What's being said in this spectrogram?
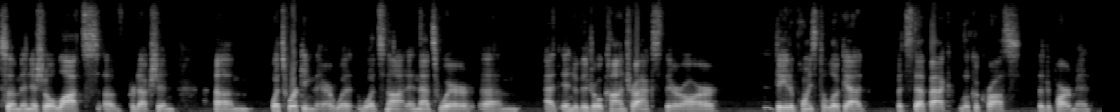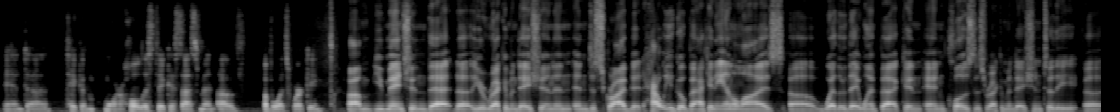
some initial lots of production. Um, what's working there? What what's not? And that's where um, at individual contracts there are data points to look at, but step back, look across the department and uh, take a more holistic assessment of of what's working. Um, you mentioned that uh, your recommendation and, and, described it. How will you go back and analyze uh, whether they went back and, and closed this recommendation to the uh,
